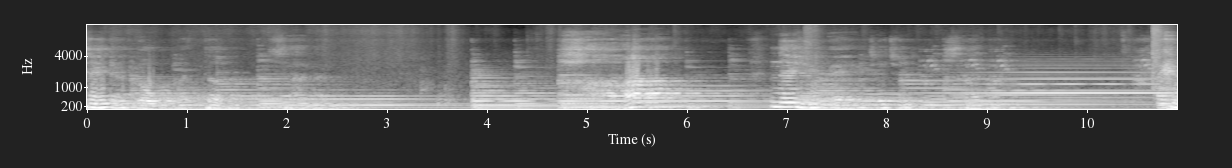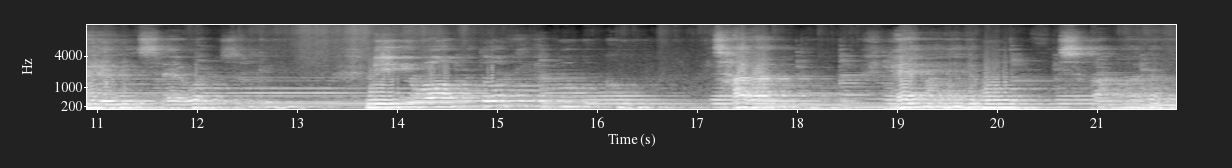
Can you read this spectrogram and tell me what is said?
새겨놓았던 사랑 하늘이 맺어준 사랑 그런 세월 속에 미워도 해보고 사랑도 해본 사랑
